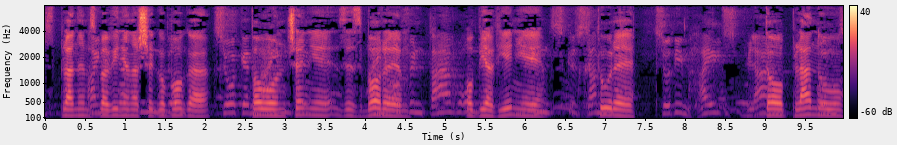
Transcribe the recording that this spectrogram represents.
z planem zbawienia naszego Boga, połączenie ze zborem, objawienie, które do planu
